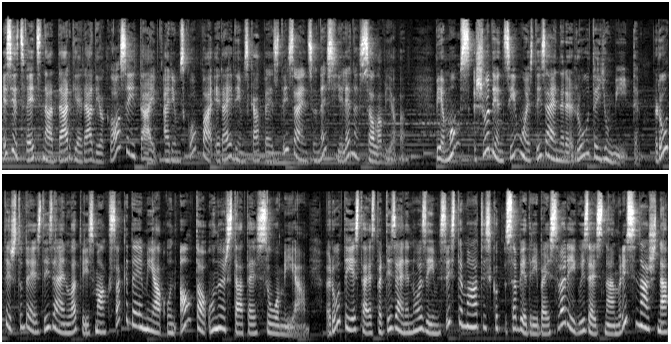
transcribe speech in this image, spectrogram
Esiet sveicināti, darbie radioklausītāji! Ar jums kopā ir raidījums Kāpēc dizains un es Jelena Solovjova. Pie mums šodien ciemojas dizainere Rūta Jumīte. Rūta ir studējusi dizainu Latvijas Mākslas akadēmijā un Alto Universitātē Somijā. Rūta iestājas par dizaina nozīmi sistemātisku, sabiedrībai svarīgu izaicinājumu risināšanā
